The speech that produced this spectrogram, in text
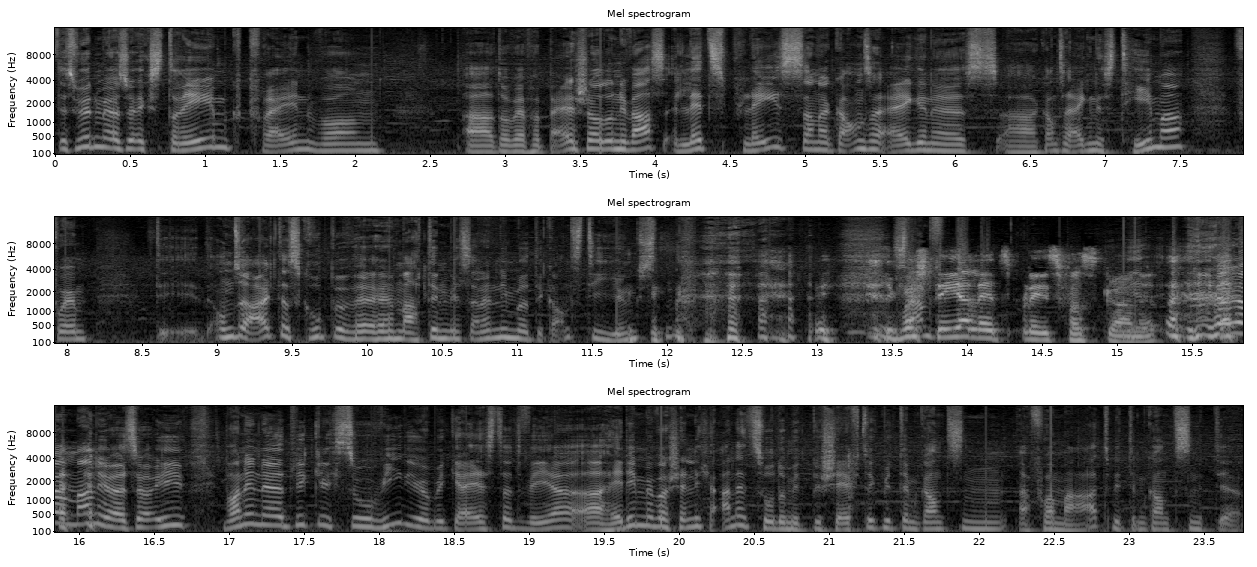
das würde mir also extrem freuen, wenn äh, da wer vorbeischaut. Und ich weiß, Let's Plays sind ein ganz eigenes, äh, ganz eigenes Thema. Vor allem die, unsere Altersgruppe, weil Martin, wir sind ja nicht mehr die ganz die Jüngsten. ich, ich verstehe ja Let's Plays fast gar nicht. ja, ja, Manu, also ich, wenn ich nicht wirklich so videobegeistert wäre, äh, hätte ich mich wahrscheinlich auch nicht so damit beschäftigt, mit dem ganzen äh, Format, mit dem ganzen, mit, der,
